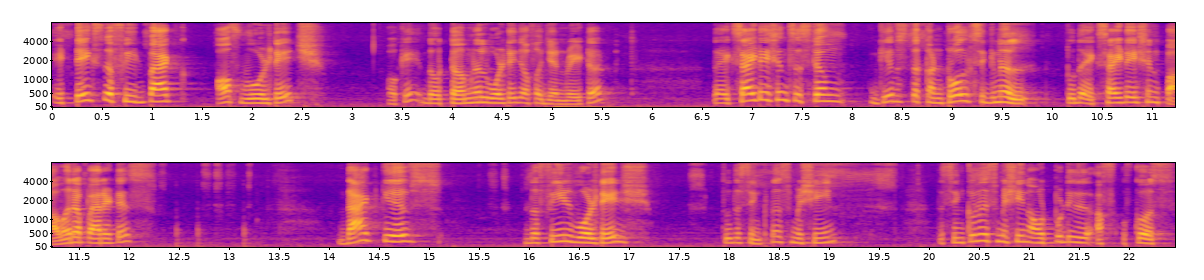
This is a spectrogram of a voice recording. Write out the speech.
It takes the feedback of voltage, okay, the terminal voltage of a generator. The excitation system gives the control signal to the excitation power apparatus that gives the field voltage to the synchronous machine. The synchronous machine output is of, of course,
